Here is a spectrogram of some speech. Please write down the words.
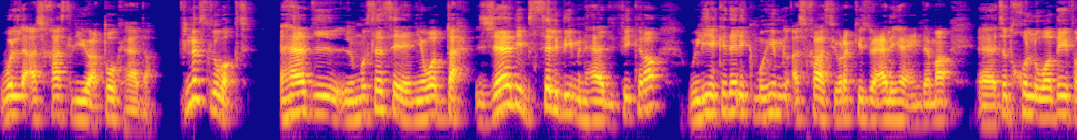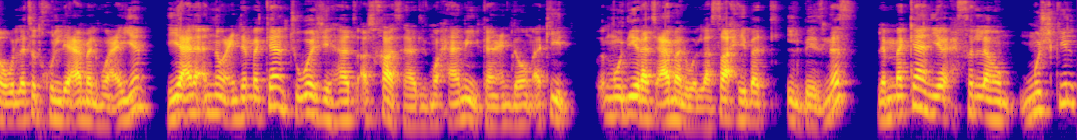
ولا أشخاص اللي يعطوك هذا. في نفس الوقت هذا المسلسل يعني يوضح جانب سلبي من هذه الفكرة واللي هي كذلك مهم للاشخاص يركزوا عليها عندما آه، تدخل لوظيفه ولا تدخل لعمل معين. هي على أنه عندما كانت تواجه هذه الأشخاص هذه المحامين كان عندهم أكيد مديرة عمل ولا صاحبة البيزنس. لما كان يحصل لهم مشكل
